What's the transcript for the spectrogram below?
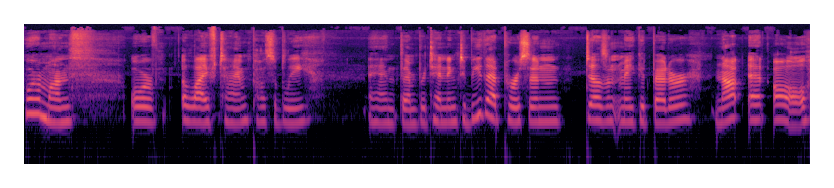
or a month, or a lifetime, possibly, and then pretending to be that person doesn't make it better. Not at all.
